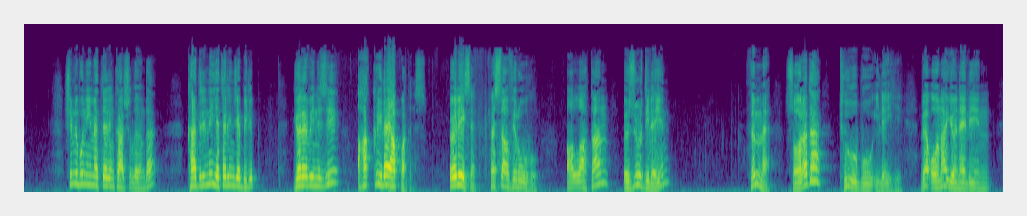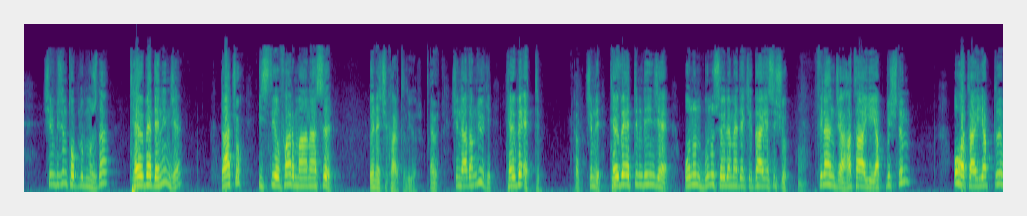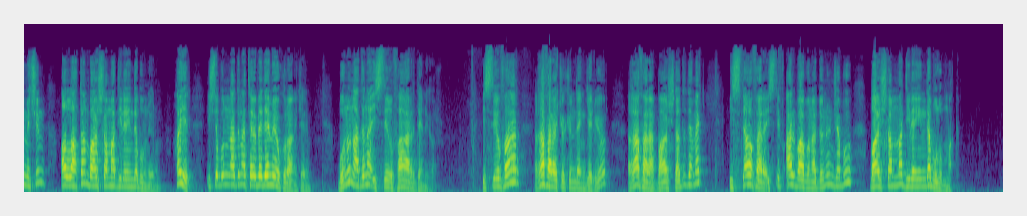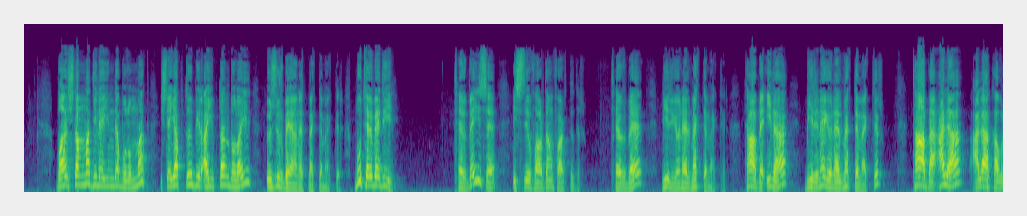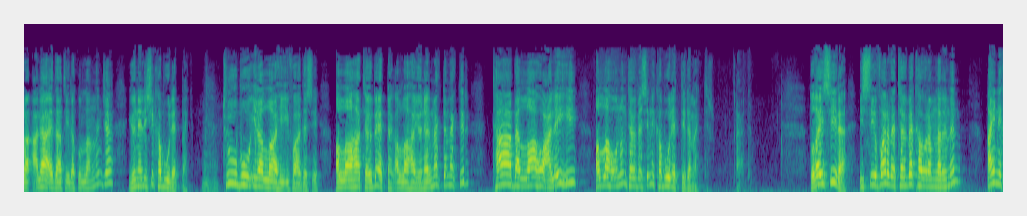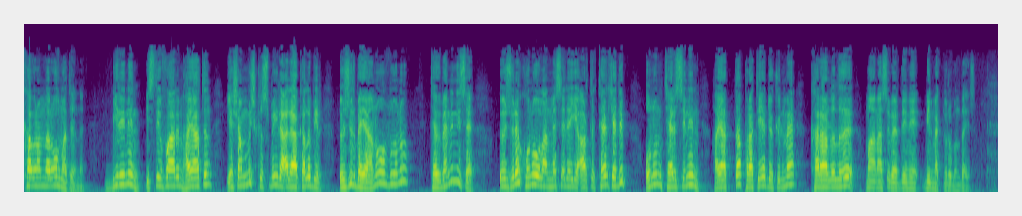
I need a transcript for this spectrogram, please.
Şimdi bu nimetlerin karşılığında kadrini yeterince bilip görevinizi hakkıyla yapmadınız. Öyleyse festağfiruhu Allah'tan özür dileyin. Thümme sonra da tubu ileyhi ve ona yönelin. Şimdi bizim toplumumuzda tevbe denince daha çok istiğfar manası öne çıkartılıyor. Evet. Şimdi adam diyor ki tevbe ettim. Tabii. Şimdi tevbe ettim deyince onun bunu söylemedeki gayesi şu. Filanca hatayı yapmıştım. O hatayı yaptığım için Allah'tan bağışlama dileğinde bulunuyorum. Hayır. işte bunun adına tevbe demiyor Kur'an-ı Kerim. Bunun adına istiğfar deniyor. İstiğfar gafara kökünden geliyor. Gafara bağışladı demek. İstiğfara, istifal babına dönünce bu bağışlanma dileğinde bulunmak. Bağışlanma dileğinde bulunmak işte yaptığı bir ayıptan dolayı özür beyan etmek demektir. Bu tevbe değil. Tevbe ise istiğfardan farklıdır. Tevbe bir yönelmek demektir. Tabe ila birine yönelmek demektir. Tabe ala ala kavra ala edatıyla kullanılınca yönelişi kabul etmek. Tubu ilallahi ifadesi Allah'a tevbe etmek, Allah'a yönelmek demektir. Tabellahu aleyhi Allah onun tevbesini kabul etti demektir. Evet. Dolayısıyla istiğfar ve tevbe kavramlarının aynı kavramlar olmadığını, birinin istiğfarın hayatın yaşanmış kısmıyla alakalı bir özür beyanı olduğunu, tevbenin ise özre konu olan meseleyi artık terk edip onun tersinin hayatta pratiğe dökülme kararlılığı manası verdiğini bilmek durumundayız.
